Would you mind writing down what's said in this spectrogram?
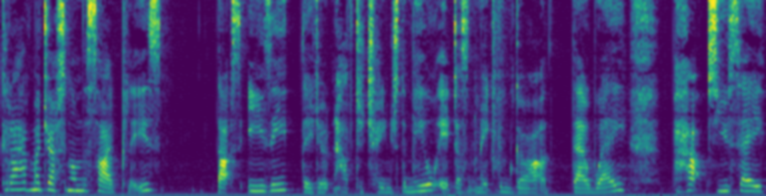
Could I have my dressing on the side, please? That's easy. They don't have to change the meal, it doesn't make them go out of their way. Perhaps you say,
